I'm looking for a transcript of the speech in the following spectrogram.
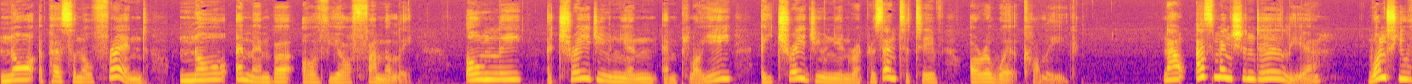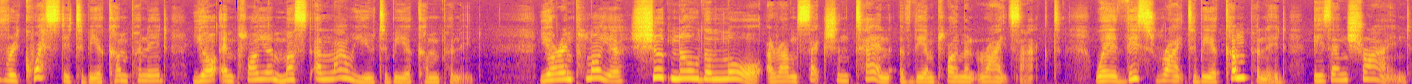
nor a personal friend, nor a member of your family. Only a trade union employee, a trade union representative, or a work colleague. Now, as mentioned earlier, once you've requested to be accompanied, your employer must allow you to be accompanied. Your employer should know the law around Section 10 of the Employment Rights Act, where this right to be accompanied is enshrined.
